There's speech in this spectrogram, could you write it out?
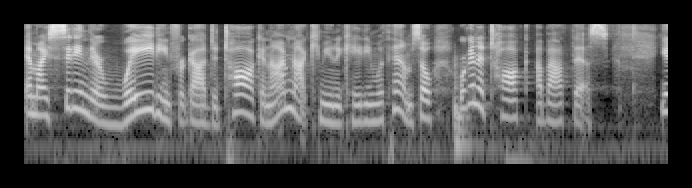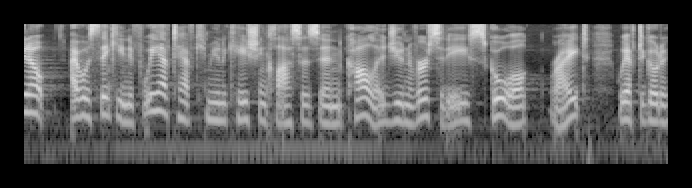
am I sitting there waiting for God to talk and I'm not communicating with Him? So we're going to talk about this. You know, I was thinking if we have to have communication classes in college, university, school, right? We have to go to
